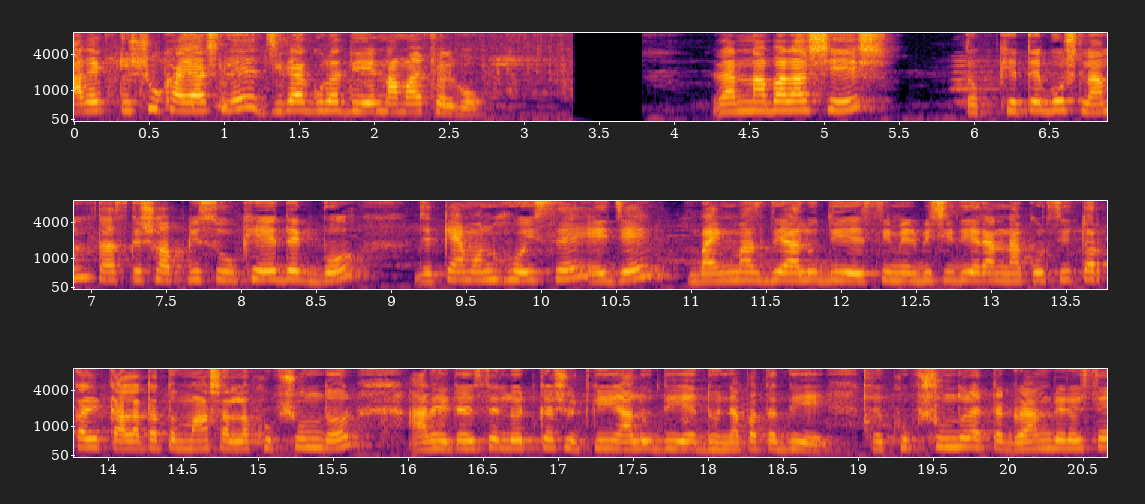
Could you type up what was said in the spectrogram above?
আর একটু শুকায় আসলে জিরা গুঁড়া দিয়ে নামায় ফেলব। রান্না বাড়া শেষ, তো খেতে বসলাম, তো আজকে সব কিছু খেয়ে দেখব যে কেমন হয়েছে এই যে বাইং মাছ দিয়ে আলু দিয়ে, সিমের বিচি দিয়ে রান্না করছি। তরকারির কালারটা তো মাশাল্লাহ খুব সুন্দর। আর এটা হচ্ছে লটকা শুটকি, আলু দিয়ে, ধনিয়া পাতা দিয়ে। তো খুব সুন্দর একটা গ্রান বেরোইছে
